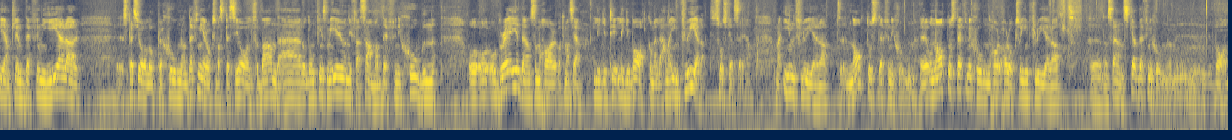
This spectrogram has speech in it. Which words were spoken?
egentligen definierar eh, specialoperationen. Han definierar också vad specialförband är och de finns med i ungefär samma definition. Och, och, och, Gray är den som har, vad kan man säga, ligger, till, ligger bakom, eller han har influerat, så ska jag säga Han har influerat NATOs definition. Eh, och NATOs definition har, har också influerat Eh, den svenska definitionen i vad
